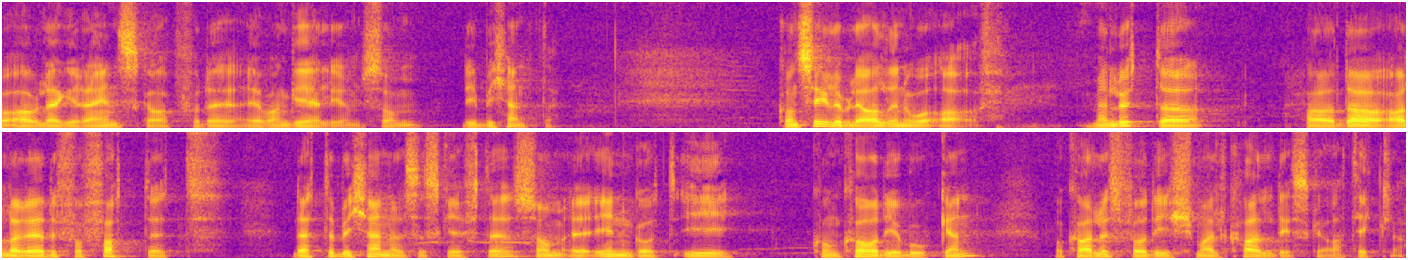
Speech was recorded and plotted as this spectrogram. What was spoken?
og avlegge regnskap for det evangelium som de bekjente. Konsilet ble aldri noe av. Men Luther har da allerede forfattet dette bekjennelsesskriftet, som er inngått i Konkordieboken og kalles for de sjmalkaldiske artikler.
